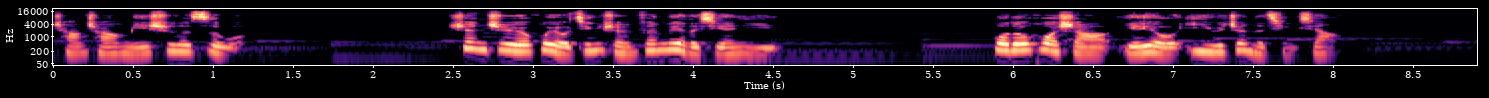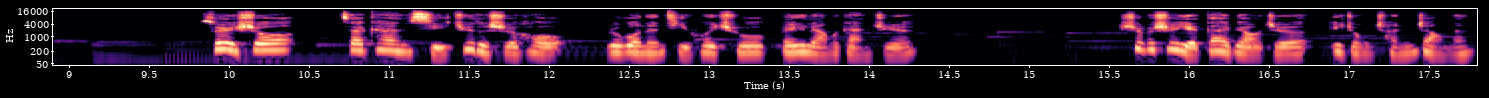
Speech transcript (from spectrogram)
常常迷失了自我，甚至会有精神分裂的嫌疑，或多或少也有抑郁症的倾向。所以说。在看喜剧的时候，如果能体会出悲凉的感觉，是不是也代表着一种成长呢？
